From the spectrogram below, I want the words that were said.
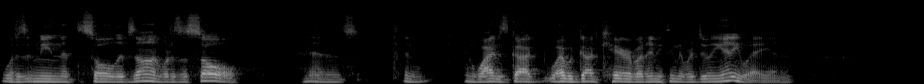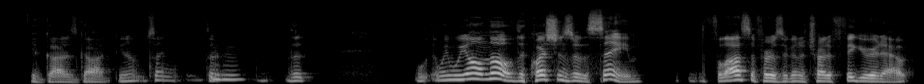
what does it mean that the soul lives on? What is a soul? And and and why does God why would God care about anything that we're doing anyway? And if God is God, you know I'm saying? The mm-hmm. the I mean we all know the questions are the same. The philosophers are going to try to figure it out.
